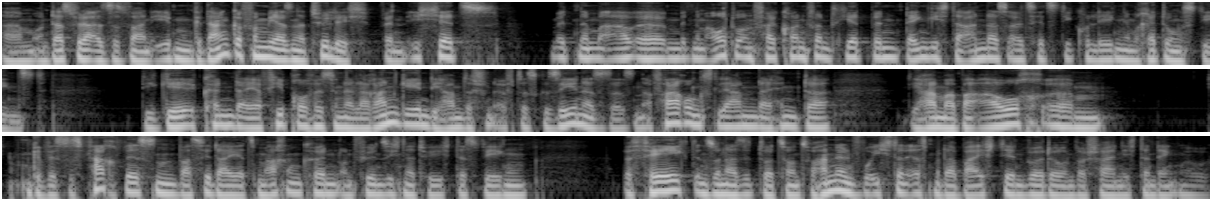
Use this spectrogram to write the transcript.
Ähm, und das, also das war ein eben Gedanke von mir. Also natürlich, wenn ich jetzt mit einem, äh, mit einem Autounfall konfrontiert bin, denke ich da anders als jetzt die Kollegen im Rettungsdienst. Die können da ja viel professioneller rangehen, die haben das schon öfters gesehen, also da ist ein Erfahrungslernen dahinter. Die haben aber auch ähm, ein gewisses Fachwissen, was sie da jetzt machen können und fühlen sich natürlich deswegen befähigt, in so einer Situation zu handeln, wo ich dann erstmal dabei stehen würde und wahrscheinlich dann denken,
